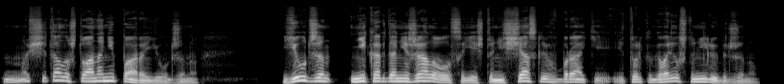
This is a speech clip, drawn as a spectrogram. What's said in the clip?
но считала, что она не пара Юджину. Юджин никогда не жаловался ей, что несчастлив в браке, и только говорил, что не любит жену.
